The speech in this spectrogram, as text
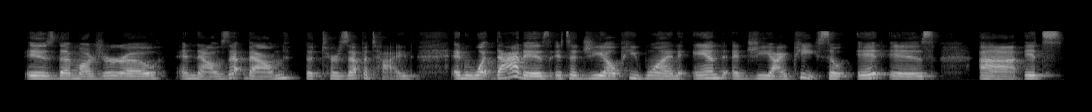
is the Mounjaro and now Zepbound, the tirzepatide. And what that is, it's a GLP-1 and a GIP. So it is uh, it's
